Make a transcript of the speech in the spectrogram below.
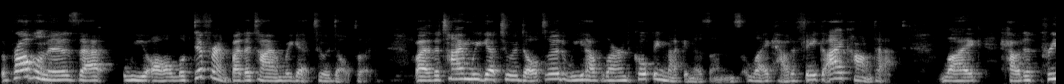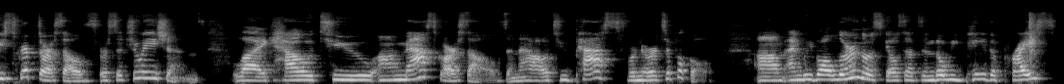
The problem is that we all look different by the time we get to adulthood. By the time we get to adulthood we have learned coping mechanisms like how to fake eye contact like how to pre-script ourselves for situations like how to um, mask ourselves and how to pass for neurotypical. Um, and we've all learned those skill sets and though we pay the price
